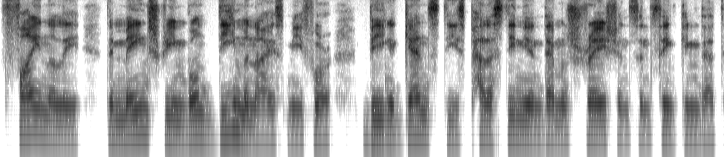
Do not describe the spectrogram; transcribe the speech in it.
Finally, the mainstream won't demonize me for being against these Palestinian demonstrations and thinking that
